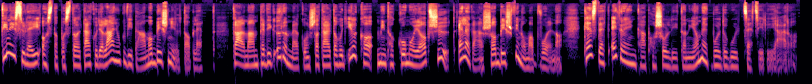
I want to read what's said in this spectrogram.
Tini szülei azt tapasztalták, hogy a lányuk vidámabb és nyíltabb lett. Kálmán pedig örömmel konstatálta, hogy Ilka mintha komolyabb, sőt, elegánsabb és finomabb volna. Kezdett egyre inkább hasonlítani a megboldogult Ceciliára.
